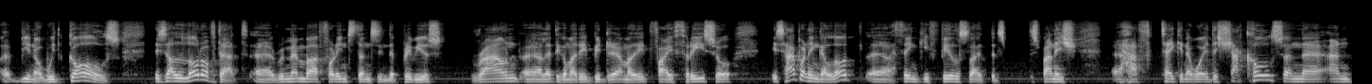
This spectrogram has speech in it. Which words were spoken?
uh, you know, with goals. There's a lot of that. Uh, remember, for instance, in the previous round, uh, Atletico Madrid beat Real Madrid 5-3. So it's happening a lot. Uh, I think it feels like the Spanish have taken away the shackles and and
